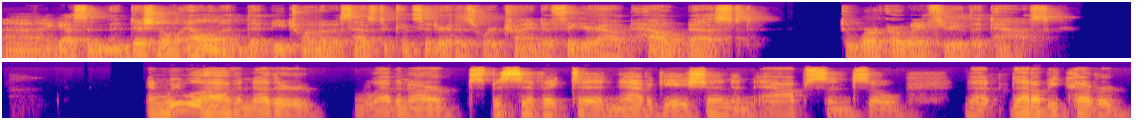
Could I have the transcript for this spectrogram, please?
uh, I guess, an additional element that each one of us has to consider as we're trying to figure out how best to work our way through the task. And we will have another webinar specific to navigation and apps. And so that that'll be covered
